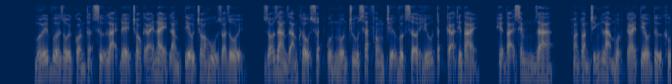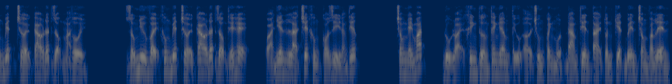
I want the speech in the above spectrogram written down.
Mới vừa rồi còn thật sự lại để cho cái này lăng tiêu cho hù dọa rồi, rõ ràng dám khẩu xuất cùng nôn chu sát phong chữ vực sở hữu tất cả thiên tài, hiện tại xem ra, hoàn toàn chính là một cái tiểu tử không biết trời cao đất rộng mà thôi. Giống như vậy không biết trời cao đất rộng thế hệ, quả nhiên là chết không có gì đáng tiếc. Trong nháy mắt, đủ loại khinh thường thanh âm tiểu ở chung quanh một đám thiên tài tuấn kiệt bên trong vang lên.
